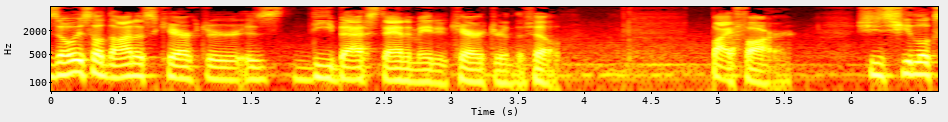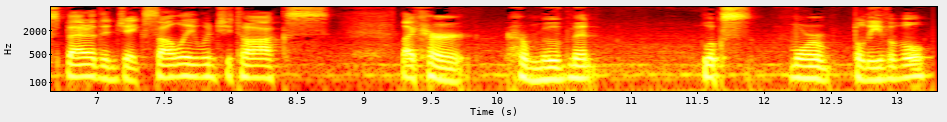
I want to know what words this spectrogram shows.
Zoe Saldana's character is the best animated character in the film by far. She's she looks better than Jake Sully when she talks. Like her her movement looks more believable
